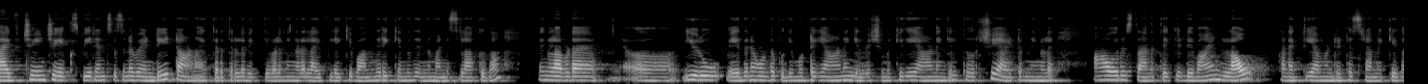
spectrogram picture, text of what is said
ലൈഫ് ചേഞ്ചിങ് എക്സ്പീരിയൻസസിന് വേണ്ടിയിട്ടാണ് ഇത്തരത്തിലുള്ള വ്യക്തികൾ നിങ്ങളുടെ ലൈഫിലേക്ക് വന്നിരിക്കുന്നത് എന്ന് മനസ്സിലാക്കുക. നിങ്ങളവിടെ ഈ ഒരു വേദന കൊണ്ട് ബുദ്ധിമുട്ടുകയാണെങ്കിൽ വിഷമിക്കുകയാണെങ്കിൽ തീർച്ചയായിട്ടും നിങ്ങൾ ആ ഒരു സ്ഥാനത്തേക്ക് ഡിവൈൻ ലവ് കണക്ട് ചെയ്യാൻ വേണ്ടിയിട്ട് ശ്രമിക്കുക.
